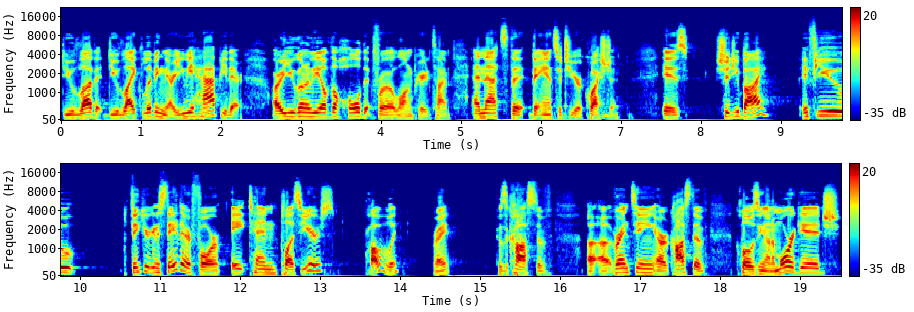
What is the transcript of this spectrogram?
Do you love it? Do you like living there? Are you going to be happy there? Are you going to be able to hold it for a long period of time? And that's the, the answer to your question is should you buy? If you think you're going to stay there for 8, 10 plus years, probably, right? Because the cost of uh, uh, renting or cost of closing on a mortgage,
